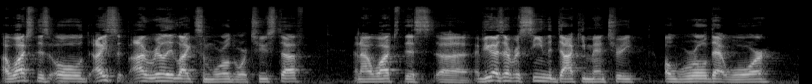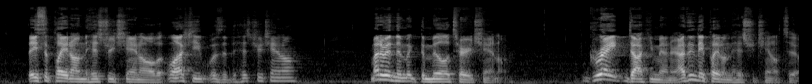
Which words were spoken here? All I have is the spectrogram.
I watched this old. I to, I really liked some World War II stuff, and I watched this. Uh, have you guys ever seen the documentary A World at War? They used to play it on the History Channel. Well, actually, was it the History Channel? Might have been the, the Military Channel. Great documentary. I think they played on the History Channel too.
